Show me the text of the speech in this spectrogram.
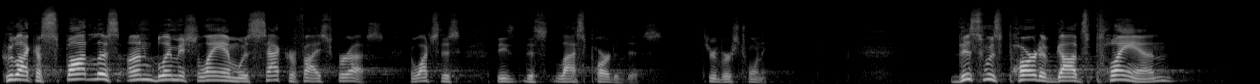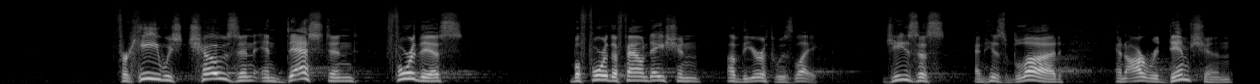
who, like a spotless, unblemished lamb, was sacrificed for us. Now, watch this, these, this last part of this through verse 20. This was part of God's plan, for He was chosen and destined for this before the foundation of the earth was laid. Jesus and His blood and our redemption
